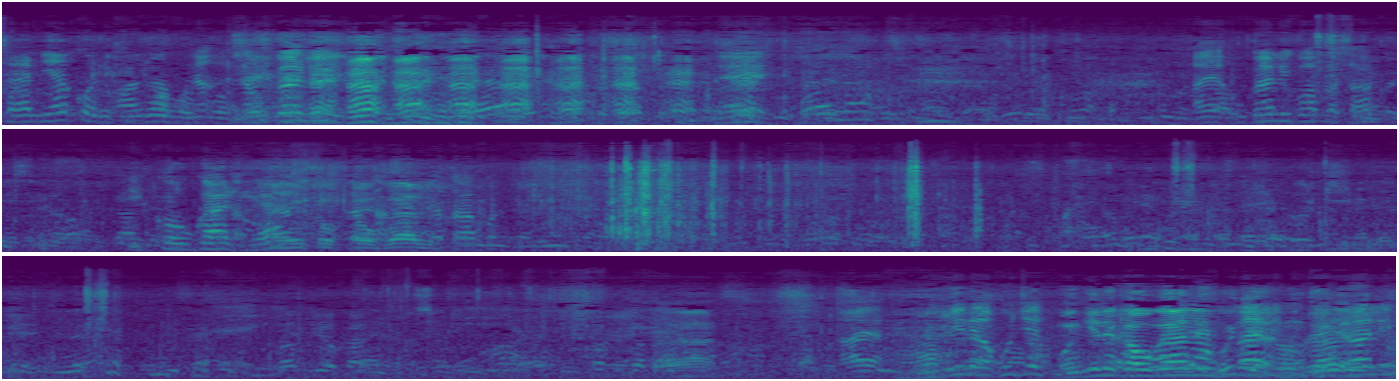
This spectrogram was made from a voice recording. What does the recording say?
Sahani yako ni kidogo. Haya, ugali kwa hapa sasa. Iko ugali eh? Iko kwa ugali. Haya, mwingine akuje. Mwingine kwa ugali. Ugali, ugali.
